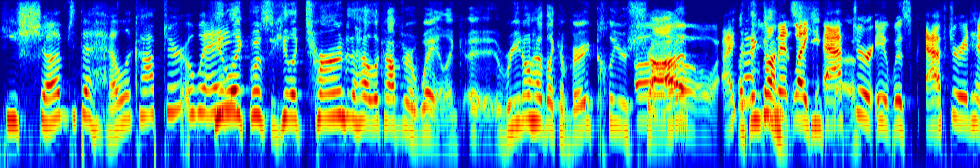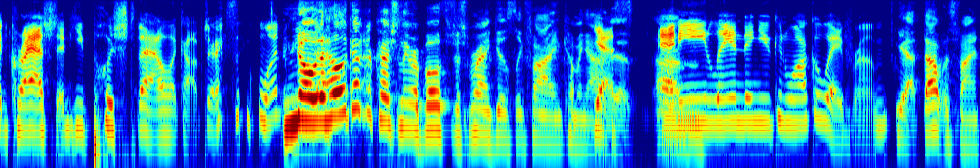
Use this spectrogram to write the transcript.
He shoved the helicopter away. He like was he like turned the helicopter away. Like uh, Reno had like a very clear shot. Oh, I thought think you meant like after it was after it had crashed and he pushed the helicopter. I was like, what? No, the helicopter crashed and they were both just miraculously fine coming out Yes. of it. Any Um, landing you can walk away from. yeah, that was fine.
